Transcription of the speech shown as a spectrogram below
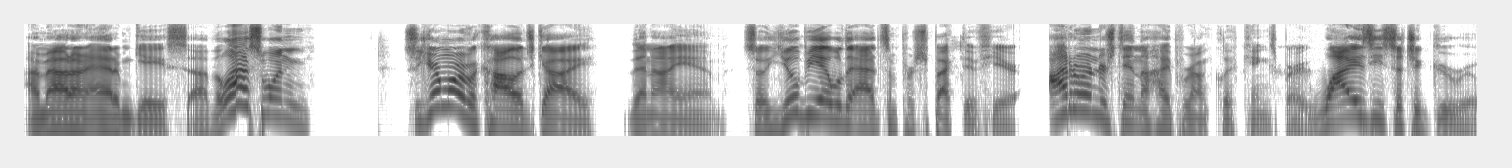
I'm out on Adam Gase. Uh, the last one. So you're more of a college guy than I am. So you'll be able to add some perspective here. I don't understand the hype around Kliff Kingsbury. Why is he such a guru?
